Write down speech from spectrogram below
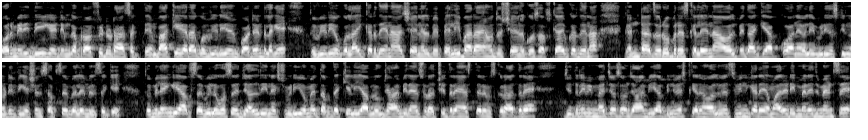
और मेरी दी गई टीम का प्रॉफिट उठा सकते हैं। बाकी अगर आपको वीडियो इंपॉर्टेंट लगे तो वीडियो को लाइक कर देना। चैनल पर पहली बार आए हो तो चैनल को सब्सक्राइब कर देना। घंटा ज़रूर प्रेस कर लेना ऑल पे, ताकि आपको आने वाली वीडियोस की नोटिफिकेशन सबसे पहले मिल सके। तो मिलेंगे आप सभी लोगों से जल्दी नेक्स्ट वीडियो में। तब तक के लिए आप लोग जहाँ भी रहें, सुरक्षित रहें, हँसते रहें, मुस्कुराते रहें। जितने भी मैचेस हों, जहाँ भी आप इन्वेस्ट करें ऑलवेज विन करें हमारे टीम मैनेजमेंट से,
